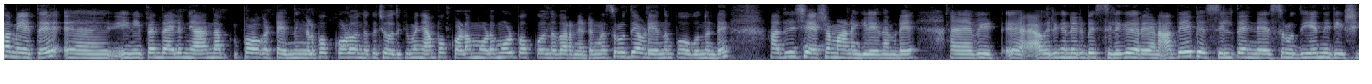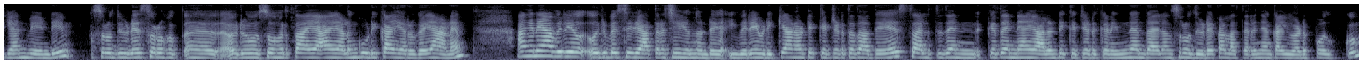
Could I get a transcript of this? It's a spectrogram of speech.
സമയത്ത് ഇനിയിപ്പോൾ എന്തായാലും ഞാൻ പോകട്ടെ നിങ്ങൾ പൊക്കോളോ എന്നൊക്കെ ചോദിക്കുമ്പോൾ ഞാൻ പൊക്കോളാം മോളെ മോൾ പൊക്കോ എന്ന് പറഞ്ഞിട്ട് ഇങ്ങനെ ശ്രുതി അവിടെ നിന്നും പോകുന്നുണ്ട്. അതിനുശേഷമാണെങ്കിൽ നമ്മുടെ വീട്ട് അവരിങ്ങനെ ഒരു ബസ്സിൽ കയറുകയാണ് അതേ ബസ്സിൽ തന്നെ ശ്രുതിയെ നിരീക്ഷിക്കാൻ വേണ്ടി ശ്രുതിയുടെ സുഹൃത്ത് ഒരു സുഹൃത്തായ അയാളും കൂടി കയറുകയാണ്. അങ്ങനെ അവർ ഒരു ബസ്സിൽ യാത്ര ചെയ്യുന്നുണ്ട്. ഇവർ എവിടേക്കാണോ ടിക്കറ്റ് എടുത്തത് അതേ സ്ഥലത്ത് തന്നെ തന്നെ അയാളും ടിക്കറ്റ് എടുക്കണം. ഇന്ന് എന്തായാലും ശ്രുതിയുടെ കള്ളത്തരം ഞാൻ കൈയോടെ പൊതുക്കും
